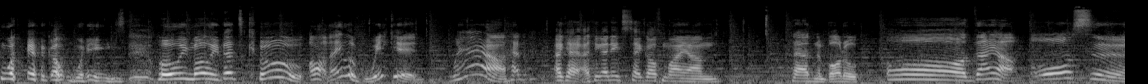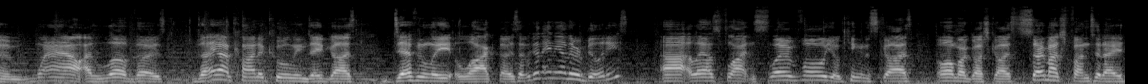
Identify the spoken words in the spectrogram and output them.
way I got wings. Holy moly, that's cool. Oh, they look wicked. Wow. Okay, I think I need to take off my um cloud in a bottle. Oh, they are awesome. Wow, I love those. They are kind of cool indeed, guys. Definitely like those. Have we got any other abilities? Uh, allows flight and slow fall. You're king of the skies. Oh my gosh, guys, so much fun today.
